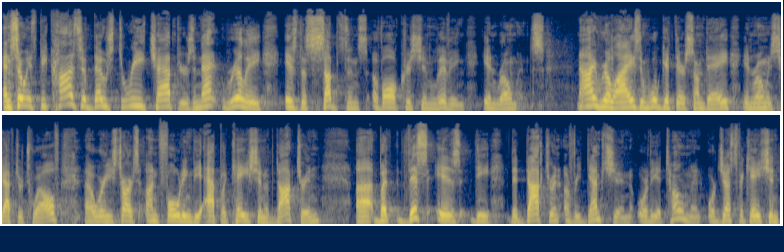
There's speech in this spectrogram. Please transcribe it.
And so it's because of those three chapters, and that really is the substance of all Christian living in Romans. Now, I realize, and we'll get there someday in Romans chapter 12, uh, where he starts unfolding the application of doctrine. Uh, but this is the, the doctrine of redemption or the atonement or justification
